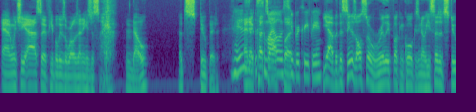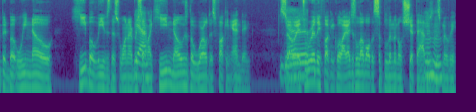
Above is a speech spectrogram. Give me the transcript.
And when she asks if he believes the world is ending, he's just like no, that's stupid. His and it cuts smile off, is but- super creepy. Yeah, but the scene is also really fucking cool because you know he says it's stupid, but we know he believes this one hundred percent. Like he knows the world is fucking ending. So it's really fucking cool. Like I just love all the subliminal shit that happens in Mm-hmm. this movie.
